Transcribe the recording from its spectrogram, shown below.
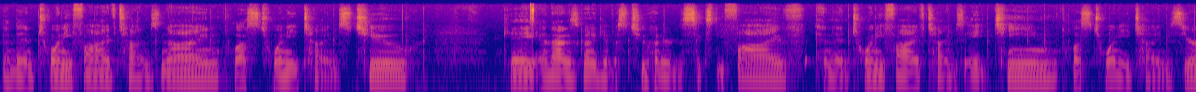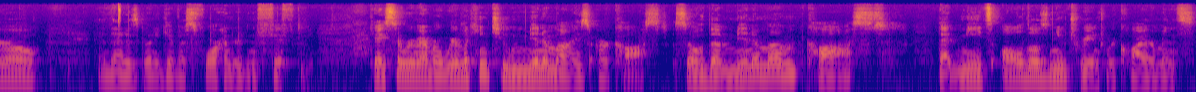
And then 25 times 9 plus 20 times 2. Okay, and that is going to give us 265. And then 25 times 18 plus 20 times 0 and that is going to give us 450. Okay, so remember, we're looking to minimize our cost. So the minimum cost that meets all those nutrient requirements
